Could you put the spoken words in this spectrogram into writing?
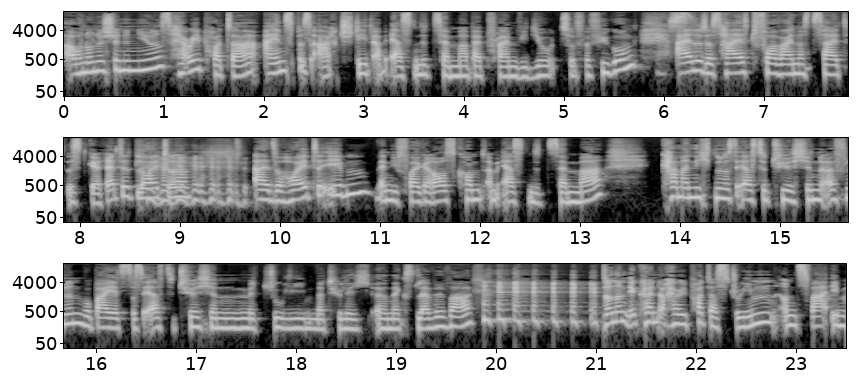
Auch noch eine schöne News. Harry Potter 1 bis 8 steht ab 1. Dezember bei Prime Video zur Verfügung. Yes. Also das heißt, vor Weihnachtszeit ist gerettet, Leute. also heute eben, wenn die Folge rauskommt, am 1. Dezember, kann man nicht nur das erste Türchen öffnen, wobei jetzt das erste Türchen mit Julie natürlich äh, Next Level war. sondern ihr könnt auch Harry Potter streamen und zwar eben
